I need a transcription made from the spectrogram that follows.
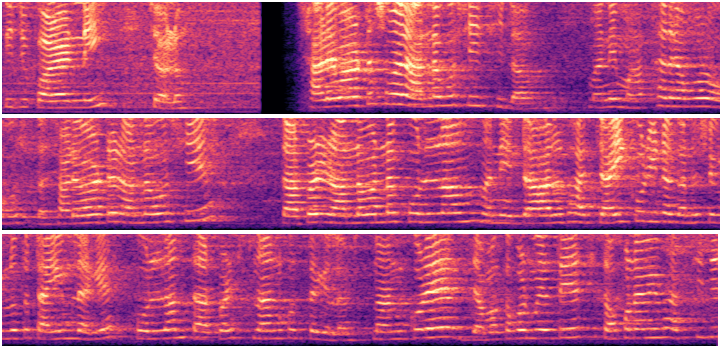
কিছু করার নেই, চলো। সাড়ে বারোটার সময় রান্না বসিয়েছিলাম। মানে মাথার এমন অবস্থা। সাড়ে বারোটায় রান্না বসিয়ে তারপরে রান্না বান্না করলাম মানে ডাল ভাত যাই করি না কেন সেগুলো তো টাইম লাগে, করলাম, তারপরে স্নান করতে গেলাম। স্নান করে জামা কাপড় মেলতে যাচ্ছি, তখন আমি ভাবছি যে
